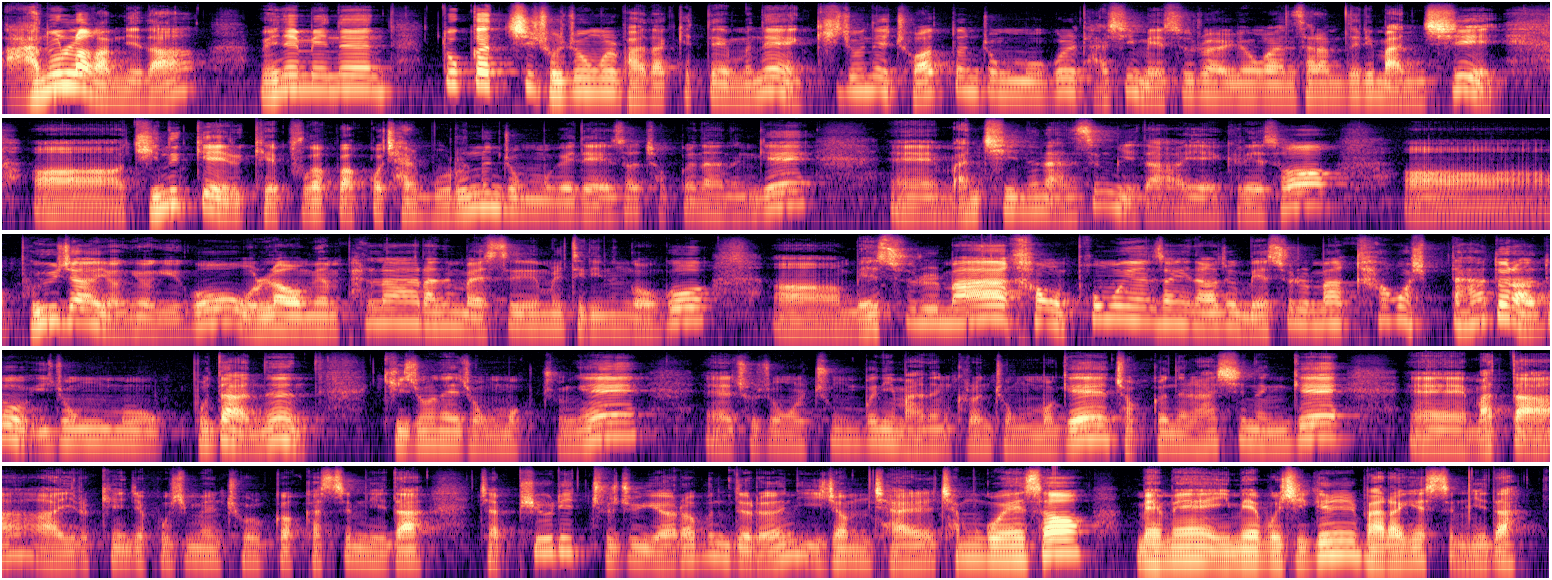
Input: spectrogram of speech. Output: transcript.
안 올라갑니다. 왜냐면은 똑같이 조종을 받았기 때문에 기존에 좋았던 종목을 다시 매수를 하려고 하는 사람들이 많지, 어, 뒤늦게 이렇게 부각받고 잘 모르는 종목에 대해서 접근하는 게 예, 많지는 않습니다. 예, 그래서 어, 보유자 영역이고 올라오면 팔라라는 말씀을 드리는 거고 어, 매수를 막 하고 포모 현상이 나가지고 매수를 막 하고 싶다 하더라도 이 종목보다는 기존의 종목 중에 예, 조종을 충분히 많은 그런 종목 에 접근을 하시는 게 예, 맞다. 아, 이렇게 이제 보시면 좋을 것 같습니다. 자, 퓨릿 주주 여러분들은 이 점 잘 참고해서 매매 임해 보시길 바라겠습니다.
